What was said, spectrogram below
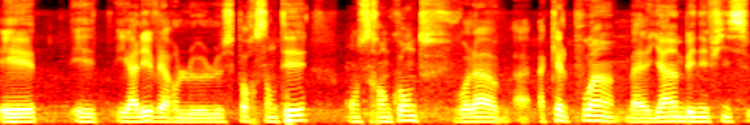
Et, et, aller vers le, sport santé, on se rend compte voilà, à, quel point ben, il y a un bénéfice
